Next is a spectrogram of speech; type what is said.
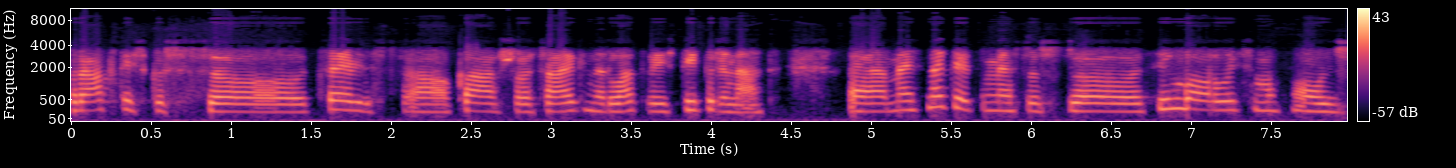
praktiskus uh, ceļus, uh, kā šo saikni ar Latviju stiprināt. Mēs netiecamies uz simbolismu, uz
